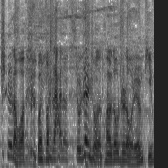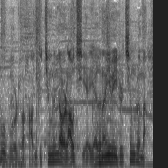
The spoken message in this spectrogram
知道我，我不是大家都就认识我的朋友都知道我这人皮肤不是特好，就青春痘老起，也可能因为一直青春吧。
